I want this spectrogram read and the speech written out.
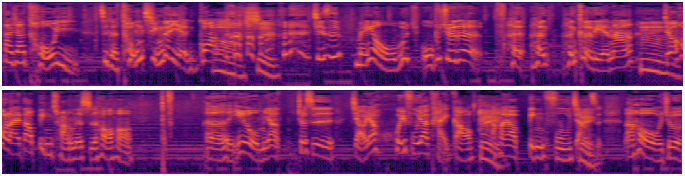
大家投以这个同情的眼光，是，其实没有，我不我不觉得很很很可怜啊，嗯，结果后来到病床的时候，哈。呃，因为我们要就是脚要恢复要抬高，对，然后要冰敷这样子，然后我就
